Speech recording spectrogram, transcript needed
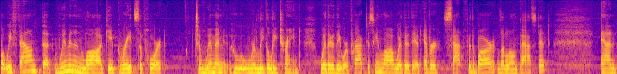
But we found that women in law gave great support to women who were legally trained, whether they were practicing law, whether they had ever sat for the bar, let alone passed it. And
